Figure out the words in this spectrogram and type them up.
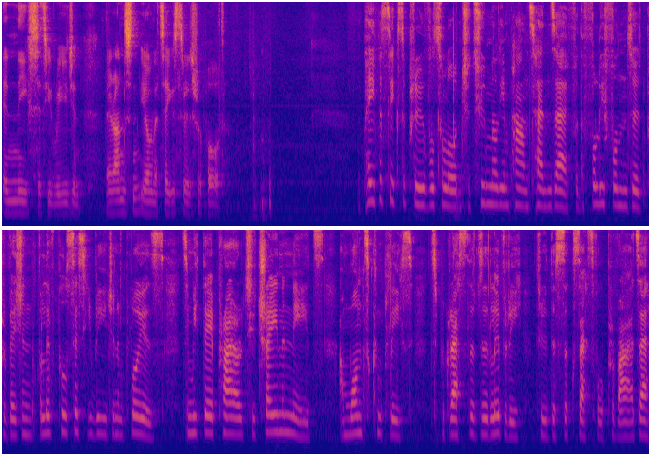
in the city region. Mayor Anderson, you're going to take us through this report. The paper seeks approval to launch a £2 million tender for the fully funded provision for Liverpool City region employers to meet their priority training needs and once complete to progress the delivery through the successful provider.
